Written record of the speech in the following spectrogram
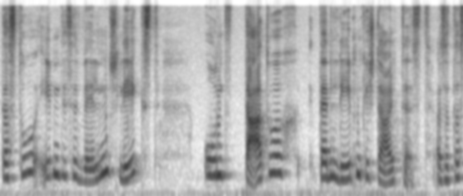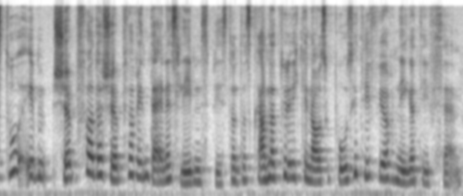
dass du eben diese Wellen schlägst und dadurch dein Leben gestaltest. Also dass du eben Schöpfer oder Schöpferin deines Lebens bist. Und das kann natürlich genauso positiv wie auch negativ sein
